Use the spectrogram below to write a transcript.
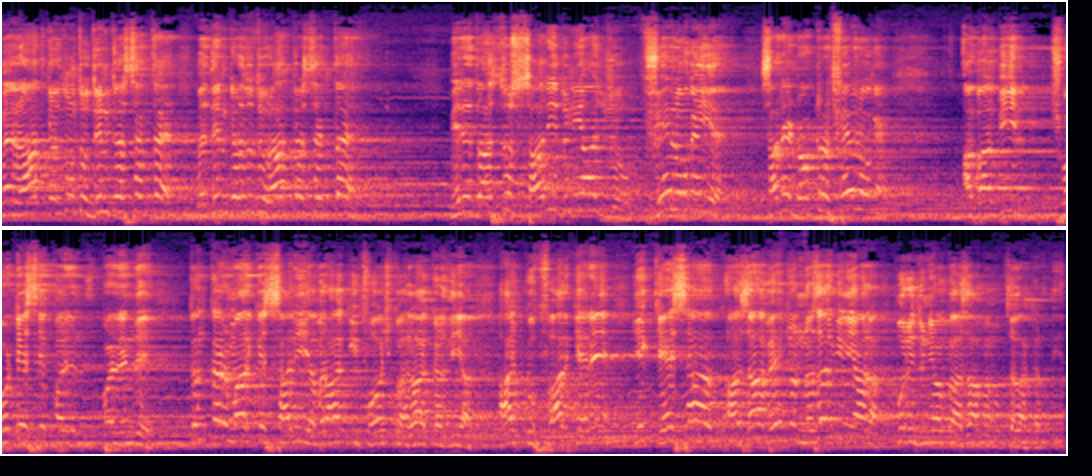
میں رات کر دوں تو دن کر سکتا ہے، میں دن کر دوں تو رات کر سکتا ہے۔ میرے دوستوں ساری دنیا جو فیل ہو گئی ہے۔ سارے ڈاکٹر فیل ہو گئے۔ ابابیل، چھوٹے سے پرندے۔ کنکر مار کے ساری ابراہ کی فوج کو ہلاک کر دیا۔ آج کفار کہہ رہے ہیں، یہ کیسا عذاب ہے جو نظر بھی نہیں آ رہا، پوری دنیا کو عذاب میں مبتلا کر دیا۔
